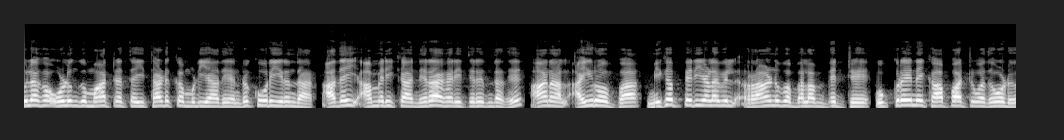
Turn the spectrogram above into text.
உலக ஒழுங்கு மாற்றத்தை தடுக்க முடியாது என்று கூறியிருந்தார். அதை அமெரிக்கா நிராகரித்திருந்தது. ஆனால் ஐரோப்பா மிகப்பெரிய அளவில் ராணுவ பலம் பெற்று உக்ரைனை காப்பாற்றுவதோடு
